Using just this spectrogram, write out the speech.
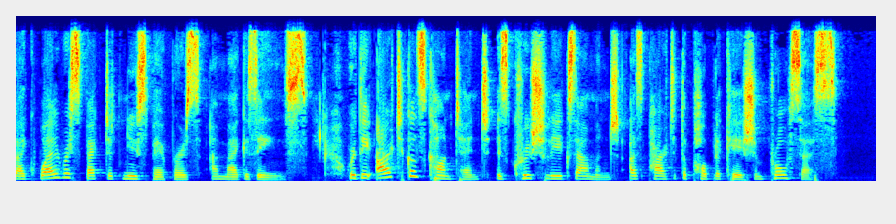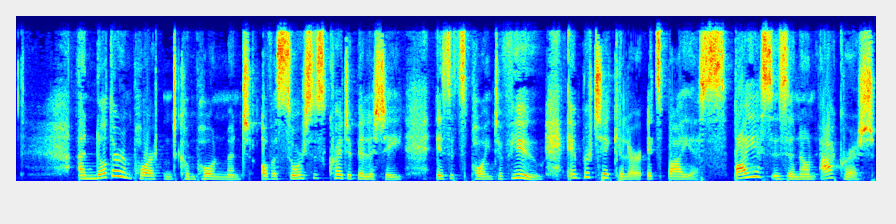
like well-respected newspapers and magazines, where the article's content is crucially examined as part of the publication process. Another important component of a source's credibility is its point of view, in particular its bias. Bias is an inaccurate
